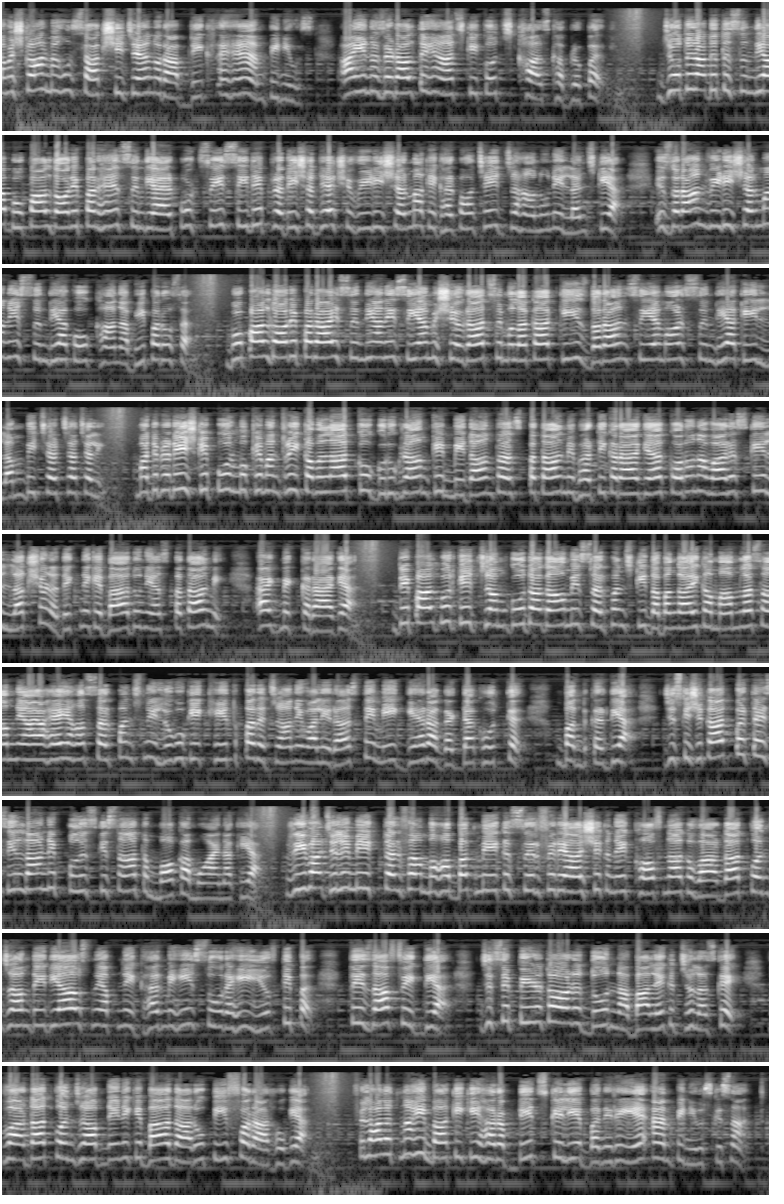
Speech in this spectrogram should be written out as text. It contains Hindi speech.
नमस्कार, मैं हूँ साक्षी जैन और आप देख रहे हैं एमपी न्यूज़ आइए नज़र डालते हैं आज की कुछ खास खबरों पर। ज्योतिरादित्य सिंधिया भोपाल दौरे पर हैं। सिंधिया एयरपोर्ट से सीधे प्रदेश अध्यक्ष वीडी शर्मा के घर पहुँचे, जहाँ उन्होंने लंच किया। इस दौरान वीडी शर्मा ने सिंधिया को खाना भी परोसा। भोपाल दौरे पर आए सिंधिया ने सीएम शिवराज से मुलाकात की। इस दौरान सीएम और सिंधिया की लंबी चर्चा चली। मध्य प्रदेश के पूर्व मुख्यमंत्री कमलनाथ को गुरुग्राम के मेदांता अस्पताल में भर्ती कराया गया। कोरोना वायरस के लक्षण दिखने के बाद उन्हें अस्पताल में एडमिट कराया गया। देपालपुर के जमगोदा गाँव में सरपंच की दबंगाई का मामला सामने आया है। यहाँ सरपंच ने लोगों के खेत पर जाने वाले रास्ते में गहरा गड्ढा खोदकर बंद कर दिया, जिसकी शिकायत पर तहसीलदार ने पुलिस के साथ मौका मुआयना किया। रीवा ज़िले में एक तरफा मोहब्बत में एक सिरफिरे आशिक ने खौफनाक वारदात को अंजाम दे दिया। उसने अपने घर में ही सो रही युवती पर तेजाब फेंक दिया, जिससे पीड़ित और दो नाबालिग झुलस गए। वारदात को अंजाम देने के बाद आरोपी फरार हो गया। फ़िलहाल इतना ही, बाकी की हर अपडेट्स के लिए बने रहिए एमपी न्यूज़ के साथ।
